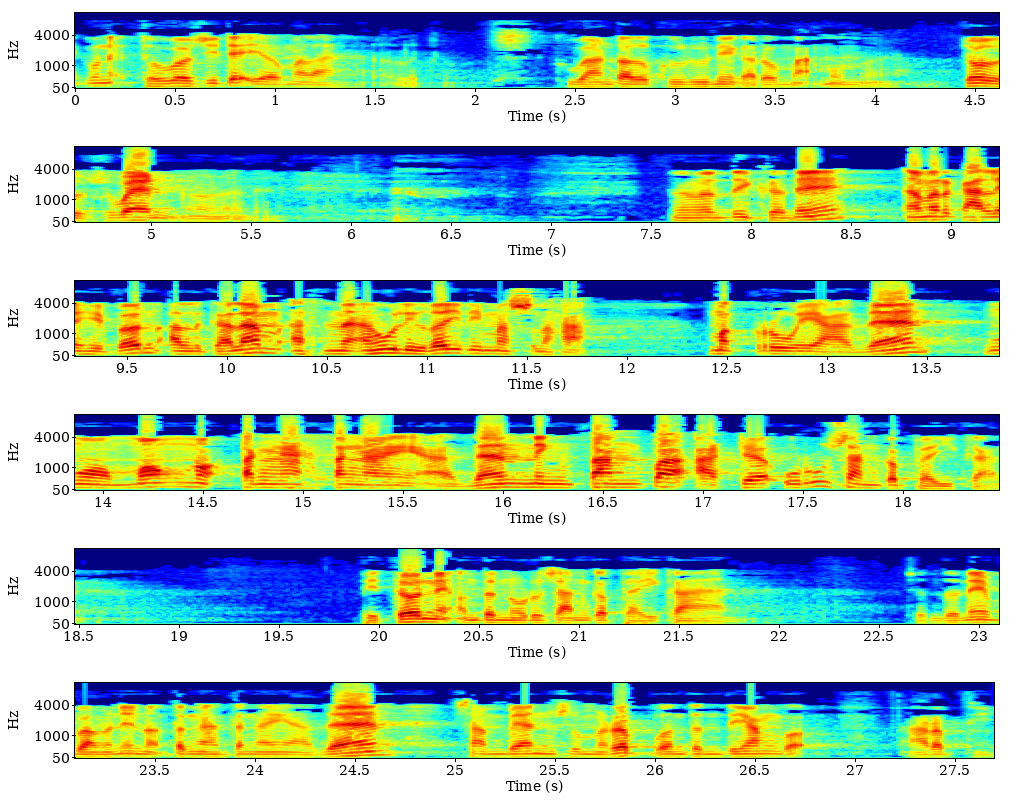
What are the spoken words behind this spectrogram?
Niku nek dawa sithik ya malah guantol gurune karo makmum. Jol suwen Nomor tiga ne, nomor kalihipun al-kalam asna'ahu li ghairi maslahah. Makruh adzan ngomong nok tengah-tengah adzan ning tanpa ada urusan kebaikan. Beda nek wonten urusan kebaikan. Contohnya umpamane nek tengah-tengah adzan sampean sumerep wonten tiyang kok arep di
